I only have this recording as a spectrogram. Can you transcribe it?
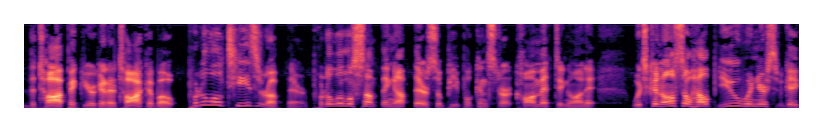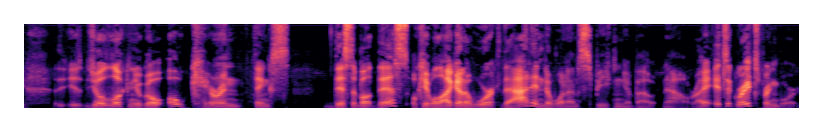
the topic you're going to talk about, put a little teaser up there, put a little something up there so people can start commenting on it, which can also help you when you're, speaking. you'll look and you'll go, oh, Karen thinks this about this? Okay well i got to work that into what i'm speaking about now right? It's a great springboard.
